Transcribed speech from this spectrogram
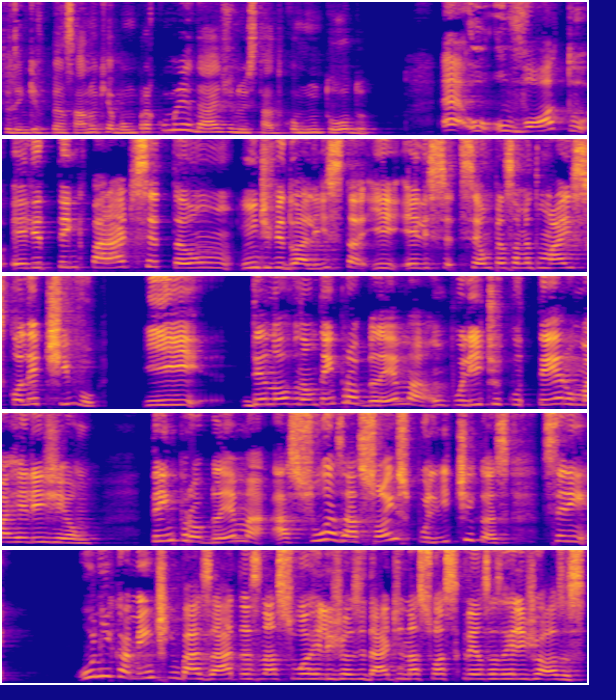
Tu tem que pensar no que é bom para a comunidade, no estado como um todo. É, o, o, voto, ele tem que parar de ser tão individualista e ele ser um pensamento mais coletivo. E, de novo, não tem problema um político ter uma religião. Tem problema as suas ações políticas serem unicamente embasadas na sua religiosidade e nas suas crenças religiosas.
